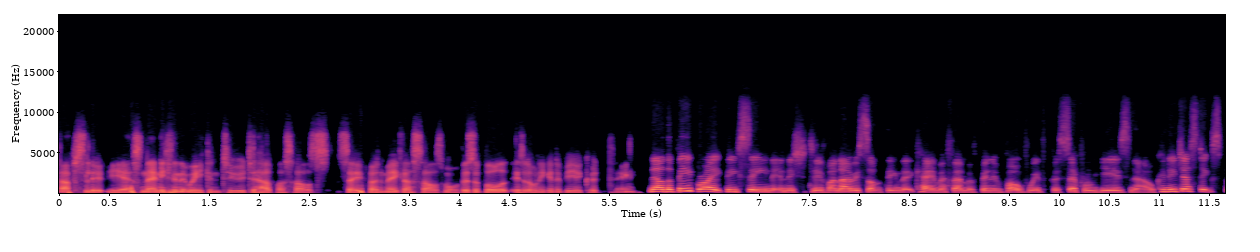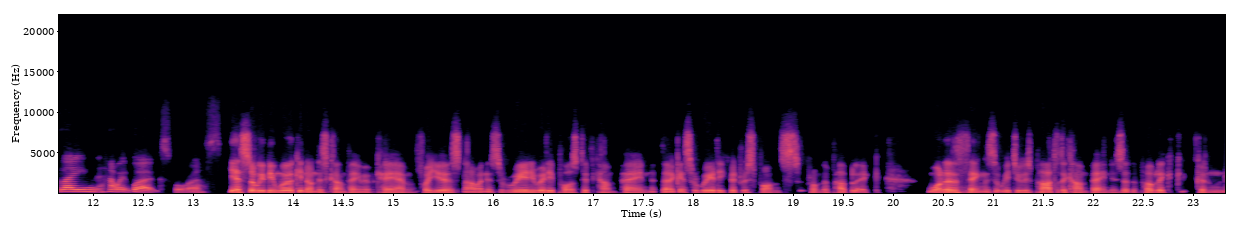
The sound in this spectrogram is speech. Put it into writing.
Absolutely, yes. And anything that we can do to help ourselves safer and make ourselves more visible is only going to be a good thing. Now, the Be Bright, Be Seen initiative, I know is something that KMFM have been involved with for several years now. Can you just explain how it works for us? Yes, yeah, so we've been working on this campaign with KM for years now, and it's a really, really positive campaign that gets a really good response from the public one of the things that we do as part of the campaign is that the public can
